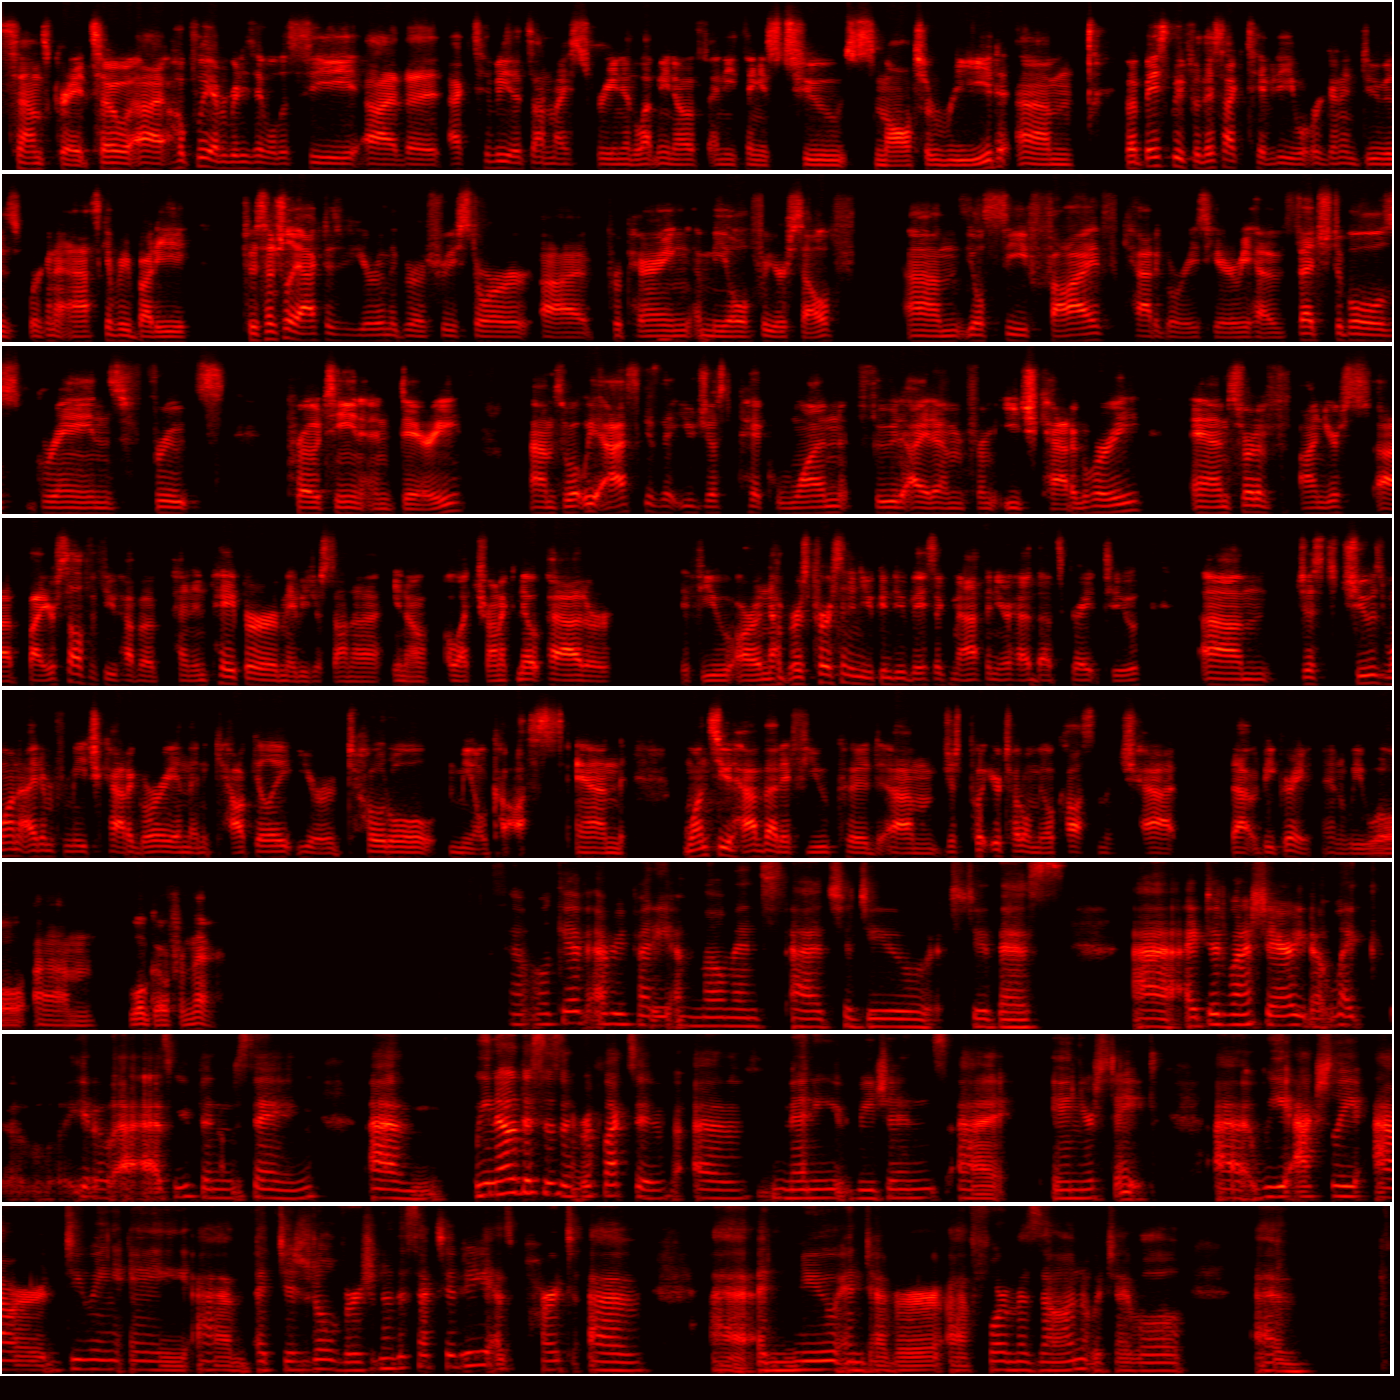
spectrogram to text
Sounds great. So uh, hopefully everybody's able to see uh, the activity that's on my screen and let me know if anything is too small to read. Um, but basically for this activity, what we're gonna do is we're gonna ask everybody to essentially act as if you're in the grocery store uh, preparing a meal for yourself. Um, you'll see five categories here. We have vegetables, grains, fruits, protein, and dairy. Um, so what we ask is that you just pick one food item from each category and sort of on your uh, by yourself if you have a pen and paper or maybe just on a you know electronic notepad or if you are a numbers person and you can do basic math in your head that's great too. Um, just choose one item from each category and then calculate your total meal costs. And once you have that if you could um, just put your total meal costs in the chat that would be great and we will um, we'll go from there So we'll give everybody a moment uh, to do to do this. Uh, I did want to share, you know, like you know, as we've been saying, um, we know this isn't reflective of many regions uh, in your state. Uh, we actually are doing a, um, a digital version of this activity as part of uh, a new endeavor uh, for Mazon, which I will um,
